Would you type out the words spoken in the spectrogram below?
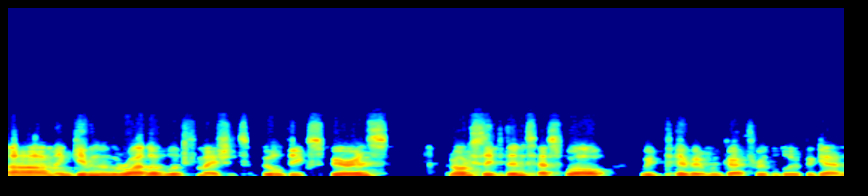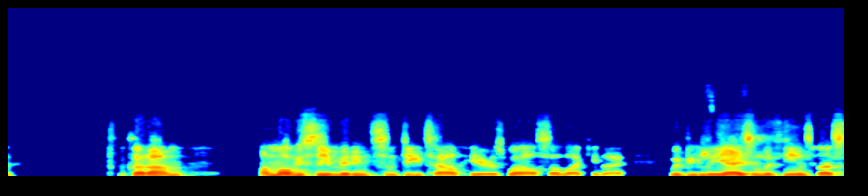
um, and giving them the right level of information to build the experience. And obviously, if it didn't test well, we'd pivot and we'd go through the loop again. But um, I'm obviously omitting some detail here as well. So, like, you know, we'd be liaising with the insights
